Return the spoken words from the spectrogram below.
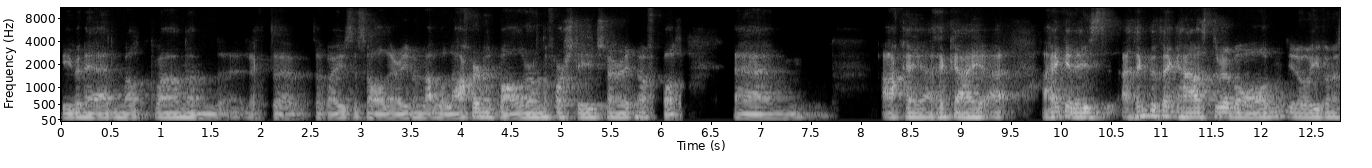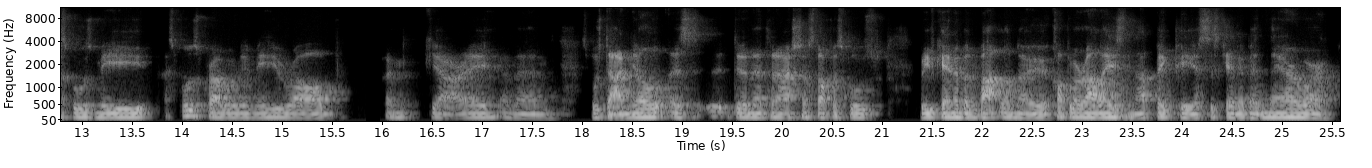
even Ed and Milkman and uh, like the the guys that's all there, even like well, Locker and Baller on the first stage now, right enough. But um, okay, I think I, I, I think it is. I think the thing has driven on. You know, even I suppose me, I suppose probably me, Rob, and Gary, and then suppose Daniel is doing the international stuff. I suppose we've kind of been battling now a couple of rallies, and that big pace has kind of been there where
